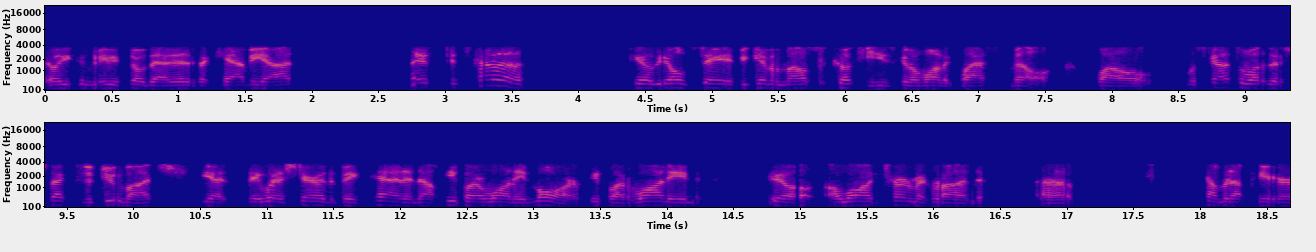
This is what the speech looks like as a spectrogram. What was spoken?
you know, you can maybe throw that in as a caveat. It, it's kind of, you know, the old saying, if you give a mouse a cookie, he's going to want a glass of milk well, Wisconsin wasn't expected to do much, yet they win a share of the Big Ten, and now people are wanting more. People are wanting, you know, a long tournament run uh, coming up here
